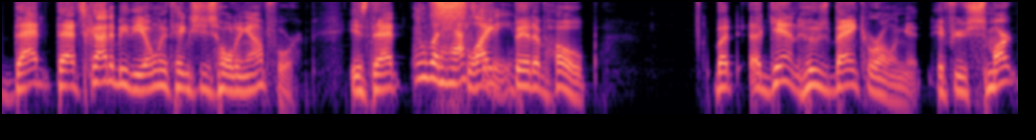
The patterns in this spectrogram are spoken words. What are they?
that that's got to be the only thing she's holding out for is that It would have slight bit of hope. But again, who's bankrolling it? If you're smart,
